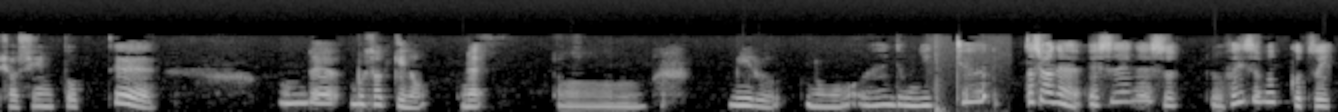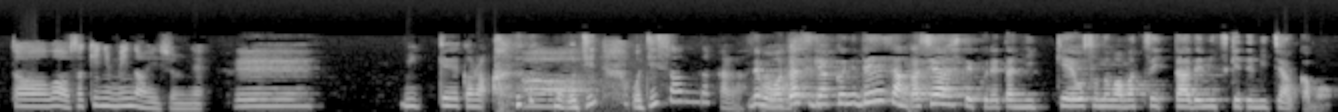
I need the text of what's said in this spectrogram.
写真撮って、ほんで、もうさっきのね、うーん、見るの、えーでも日経、私はね、SNS、Facebook、Twitter は先に見ないんですよね。へえ。日経から。もうおじ、おじさんだからさ。でも私逆にデンさんがシェアしてくれた日経をそのままツイッターで見つけて見ちゃうかも。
